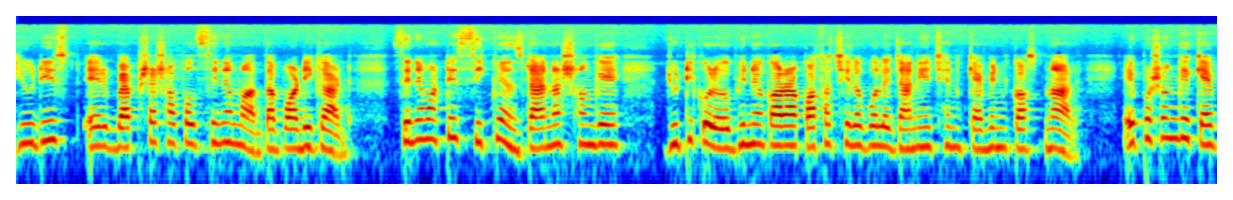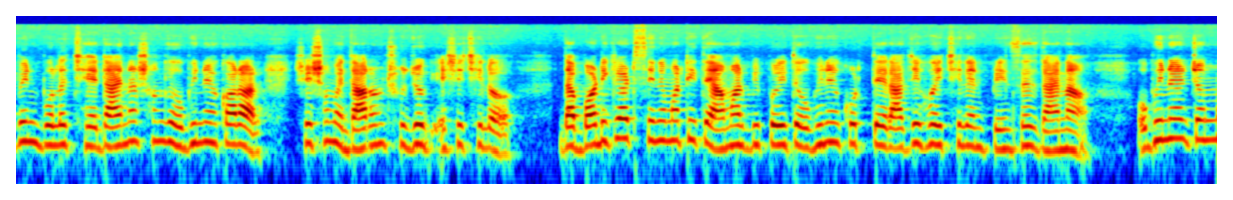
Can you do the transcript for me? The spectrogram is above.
হিউডিস্ট এর ব্যবসা সফল সিনেমা দ্য বডিগার্ড সিনেমাটির সিকোয়েন্স ডায়নার সঙ্গে জুটি করে অভিনয় করার কথা ছিল বলে জানিয়েছেন কেভিন কস্টনার এ প্রসঙ্গে কেভিন বলেছে, ডায়নার সঙ্গে অভিনয় করার সে সময় দারুণ সুযোগ এসেছিল। দ্য বডিগার্ড সিনেমাটিতে আমার বিপরীতে অভিনয় করতে রাজি হয়েছিলেন প্রিন্সেস ডায়না। অভিনয়ের জন্য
